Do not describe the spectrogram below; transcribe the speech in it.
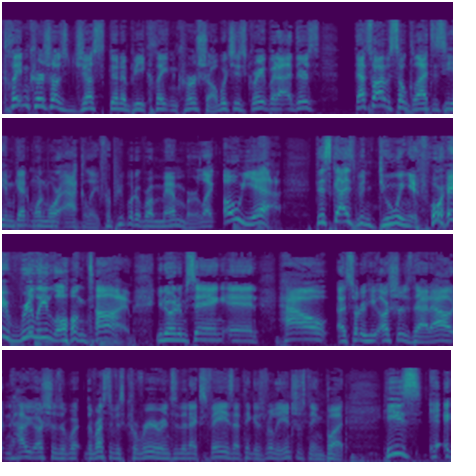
Clayton Kershaw is just going to be Clayton Kershaw, which is great. But I, there's that's why I was so glad to see him get one more accolade for people to remember. Like, oh yeah, this guy's been doing it for a really long time. You know what I'm saying? And how uh, sort of he ushers that out and how he ushers the the rest of his career into the next phase, I think is really interesting. But he's. Eh, eh,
